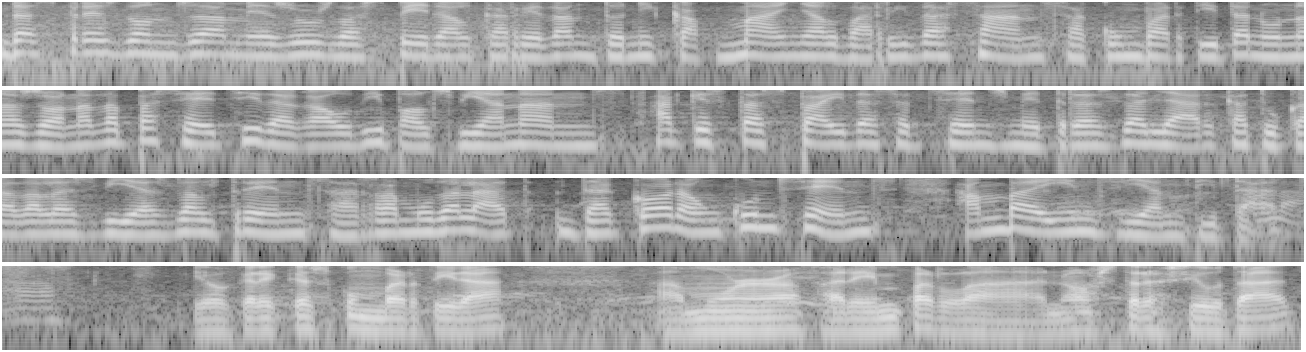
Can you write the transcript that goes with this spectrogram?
Després d'11 mesos d'espera, el carrer d'Antoni Capmany, al barri de Sants, s'ha convertit en una zona de passeig i de gaudi pels vianants. Aquest espai de 700 metres de llarg a tocar de les vies del tren s'ha remodelat d'acord a un consens amb veïns i entitats. Jo crec que es convertirà en un referent per la nostra ciutat,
